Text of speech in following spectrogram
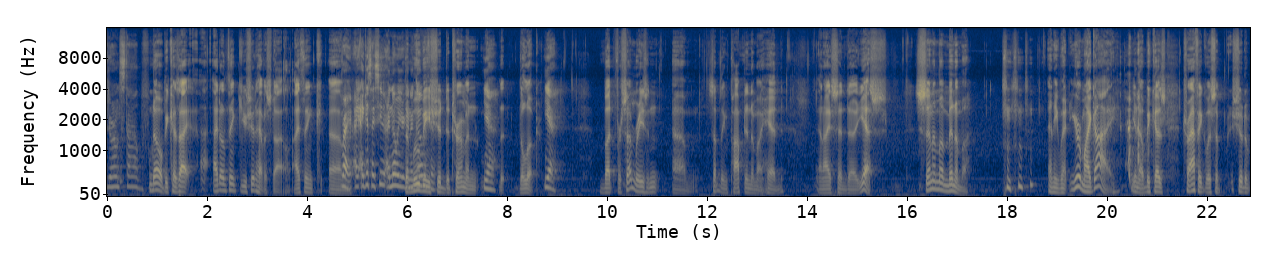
your own style before. No, because I I don't think you should have a style. I think um, Right. I, I guess I see. I know where you're going to go The movie should determine Yeah. the, the look. Yeah. But for some reason, um, something popped into my head, and I said, uh, "Yes, cinema minima." and he went, "You're my guy," you know, because traffic was a, should have,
